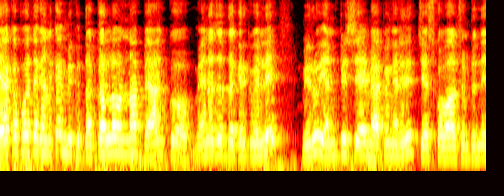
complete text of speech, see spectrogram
లేకపోతే కనుక మీకు దగ్గరలో ఉన్న బ్యాంకు మేనేజర్ దగ్గరికి వెళ్ళి మీరు ఎన్పిసిఐ మ్యాపింగ్ అనేది చేసుకోవాల్సి ఉంటుంది.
